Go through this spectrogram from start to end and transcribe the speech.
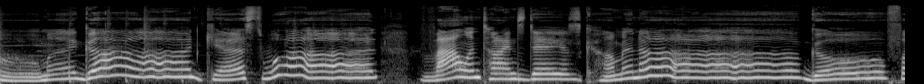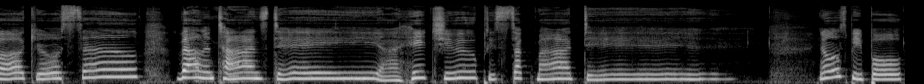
Oh my god, guess what? Valentine's Day is coming up. Go fuck yourself. Valentine's Day. I hate you. Please suck my dick. You know those people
